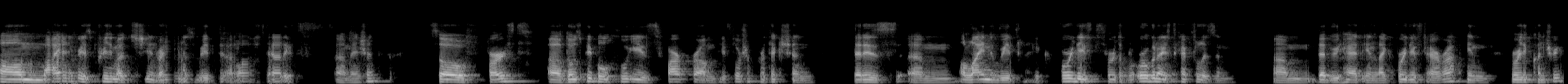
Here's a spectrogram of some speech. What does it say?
Um, my answer is pretty much in response with uh, what Alex uh, mentioned. So first, uh, those people who is far from the social protection that is um, aligned with like this sort of organized capitalism um, that we had in like this era in Nordic country,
